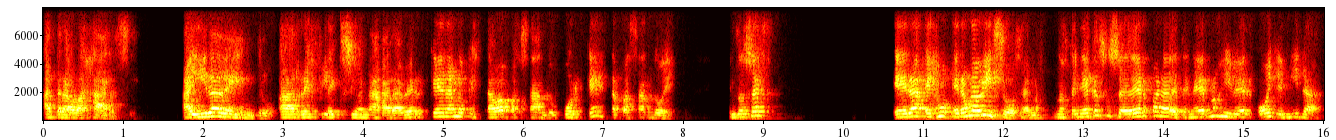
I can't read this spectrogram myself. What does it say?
a trabajarse, a ir adentro, a reflexionar, a ver qué era lo que estaba pasando, por qué está pasando esto. Entonces, era, era un aviso, o sea, nos, nos tenía que suceder para detenernos y ver, oye, mira,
